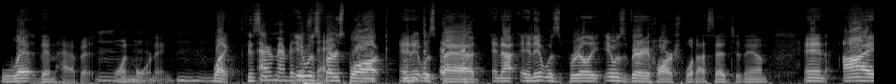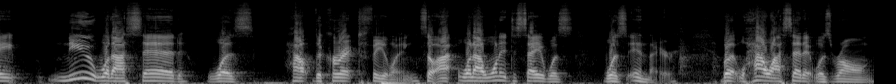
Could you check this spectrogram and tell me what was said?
let them have it one morning. Like because Mm-hmm. I remember it, this was day. first block and it was bad, and I and it was really it was very harsh what I said to them, and I knew what I said was how the correct feeling. So I what I wanted to say was was in there, but how I said it was wrong.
